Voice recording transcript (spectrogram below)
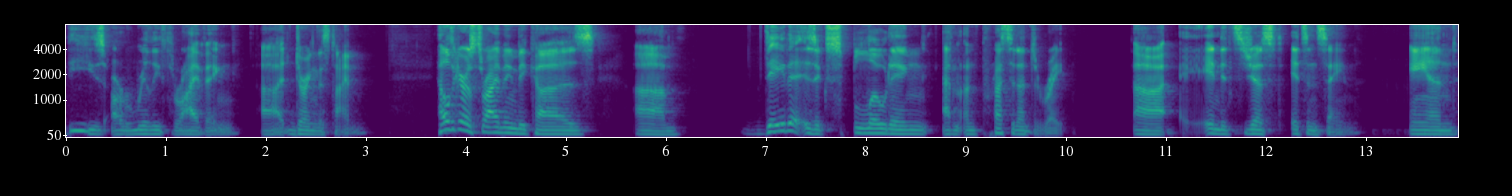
these are really thriving uh, during this time. Healthcare is thriving because um, data is exploding at an unprecedented rate. Uh, and it's just, it's insane. And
